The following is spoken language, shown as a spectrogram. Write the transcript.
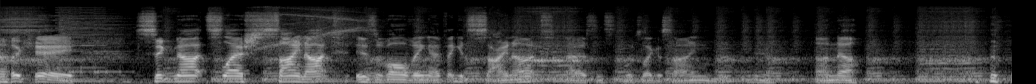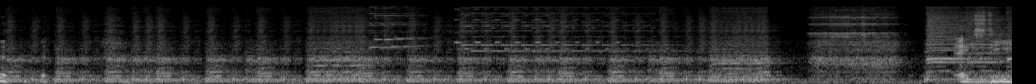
Okay. Signot slash Synot is evolving. I think it's Synot, uh, since it looks like a sign, but. Uh, no. XD.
